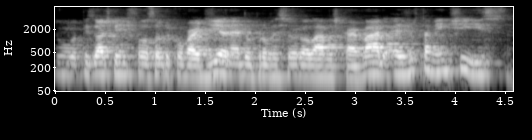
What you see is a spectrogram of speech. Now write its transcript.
do episódio que a gente falou sobre covardia, né, do professor Olavo de Carvalho, é justamente isso.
